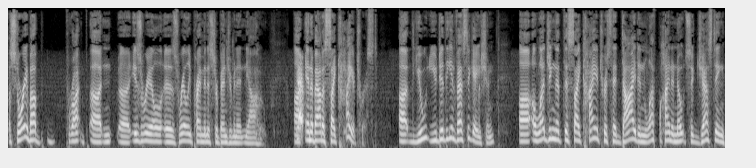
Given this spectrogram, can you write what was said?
a story about uh, uh, Israel Israeli Prime Minister Benjamin Netanyahu uh, and about a psychiatrist. Uh, you you did the investigation uh, alleging that this psychiatrist had died and left behind a note suggesting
